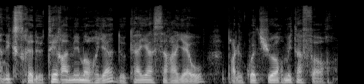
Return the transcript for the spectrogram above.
Un extrait de Terra Memoria de Kaya Sarayao par le quatuor Métaphore.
